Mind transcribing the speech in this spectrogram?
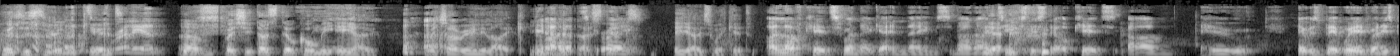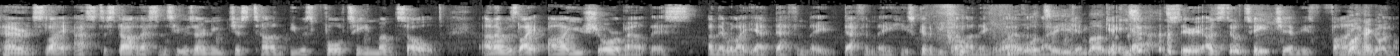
which is really good. Brilliant. Um, but she does still call me EO, which I really like. Yeah, that's that great. sticks. EO's wicked. I love kids when they're getting names. Man, I Yeah. teach this little kid um, who it was a bit weird when his parents like asked to start lessons. He was only just turned. He was fourteen months old, and I was like, "Are you sure about this?" And they were like, "Yeah, definitely, definitely. He's going to be burning or whatever." like, 14 get- months. get- yeah, serious. I still teach him. He's fine. Well, hang now. on.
